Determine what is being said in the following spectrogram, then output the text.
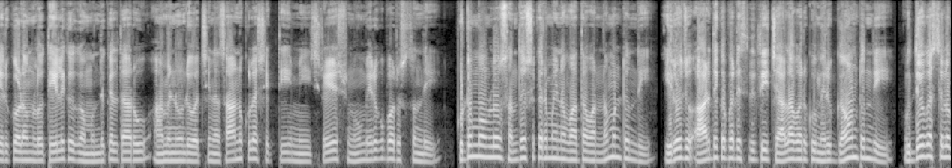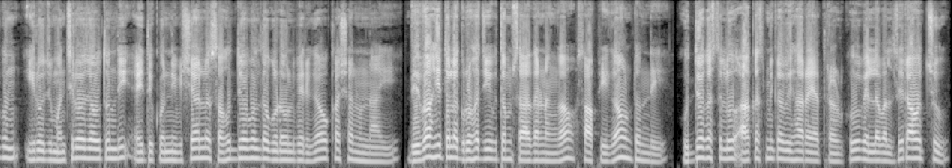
చేరుకోవడంలో తేలికగా ముందుకెళ్తారు. ఆమె నుండి వచ్చిన సానుకూల శక్తి మీ శ్రేయస్సును మెరుగుపరుస్తుంది. కుటుంబంలో సంతోషకరమైన వాతావరణం ఉంటుంది. ఈరోజు ఆర్థిక పరిస్థితి చాలా వరకు మెరుగ్గా ఉంటుంది. ఉద్యోగస్తులకు ఈరోజు మంచి రోజు అవుతుంది. అయితే కొన్ని విషయాల్లో సహోద్యోగులతో గొడవలు పెరిగే అవకాశాలున్నాయి. వివాహితుల గృహ జీవితం సాధారణంగా సాఫీగా ఉంటుంది. ఉద్యోగస్తులు ఆకస్మిక విహారయాత్రలకు వెళ్ళవలసి రావచ్చు.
